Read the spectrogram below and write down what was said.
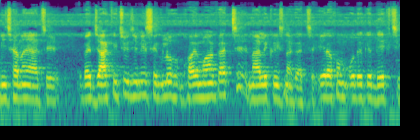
বিছানায় আছে। এবার যা কিছু জিনিস সেগুলো হয় মা কাচ্ছে নাহলে কৃষ্ণা কাচ্ছে এরকম ওদেরকে দেখছি।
